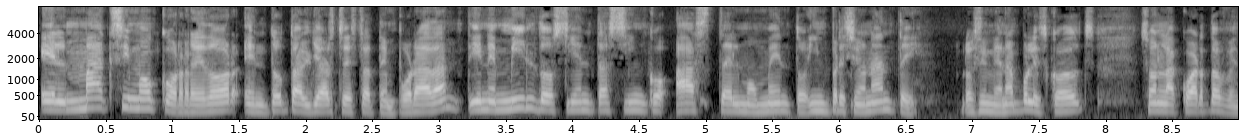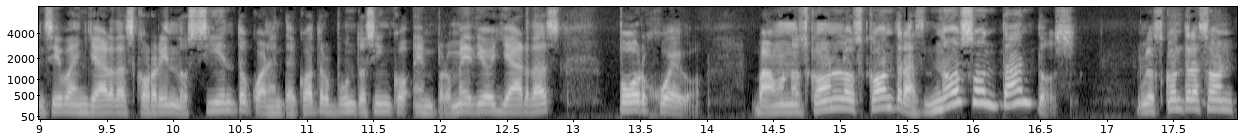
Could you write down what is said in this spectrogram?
el máximo corredor en total yards de esta temporada. Tiene 1205 hasta el momento. Impresionante. Los Indianapolis Colts son la cuarta ofensiva en yardas, corriendo 144.5 en promedio yardas por juego. Vámonos con los contras. No son tantos. Los contras son,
